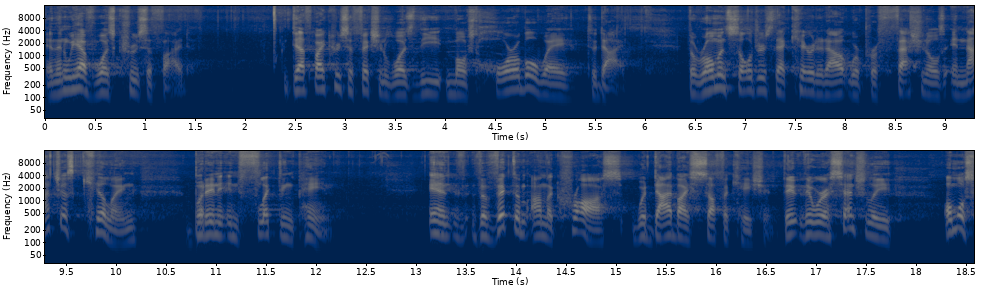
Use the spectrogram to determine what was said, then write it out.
And then we have was crucified. Death by crucifixion was the most horrible way to die. The Roman soldiers that carried it out were professionals in not just killing, but in inflicting pain. And the victim on the cross would die by suffocation. They, they were essentially almost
